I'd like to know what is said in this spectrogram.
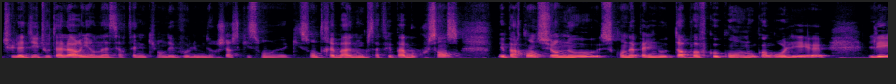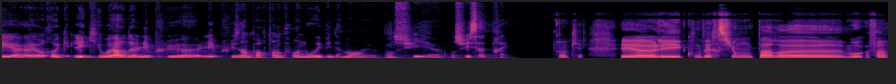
tu l'as dit tout à l'heure, il y en a certaines qui ont des volumes de recherche qui sont qui sont très bas, donc ça fait pas beaucoup sens. Mais par contre sur nos ce qu'on appelle nos top of cocon, donc en gros les les euh, les keywords les plus euh, les plus importants pour nous, évidemment, on suit on suit ça de près. OK et euh, les conversions par, euh, mot enfin,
